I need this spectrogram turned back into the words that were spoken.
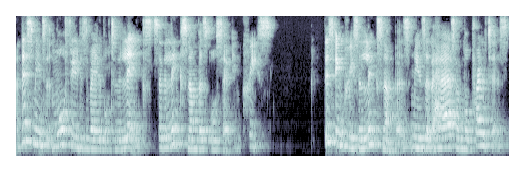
and this means that more food is available to the lynx, so the lynx numbers also increase. This increase in lynx numbers means that the hares have more predators,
